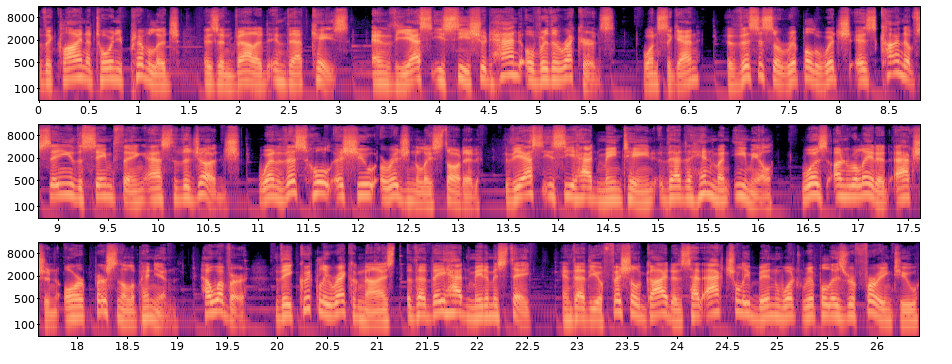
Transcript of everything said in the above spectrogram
The client attorney privilege is invalid in that case, and the SEC should hand over the records. Once again, this is a Ripple which is kind of saying the same thing as the judge. When this whole issue originally started, the SEC had maintained that the Hinman email was unrelated action or personal opinion. However, they quickly recognized that they had made a mistake and that the official guidance had actually been what Ripple is referring to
